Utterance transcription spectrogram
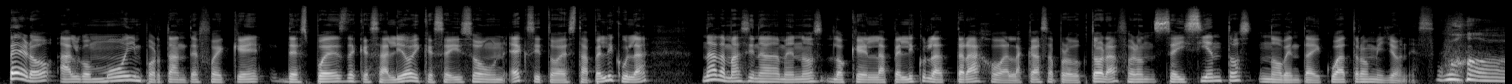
Pero algo muy importante fue que después de que salió y que se hizo un éxito esta película, Nada más y nada menos lo que la película trajo a la casa productora fueron 694 millones.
